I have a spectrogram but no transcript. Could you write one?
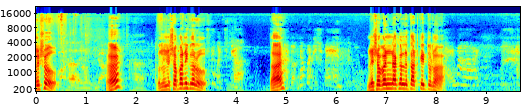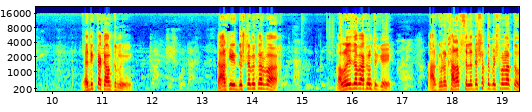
মেশো? হ্যাঁ? কোনো নেশাপানি করো? তাই? নেশাপানি না করলে তো আটকাইতো না। এদিক তাকাও তুমি। তার কি দুষ্টামি করবা? ভালো হয়ে যাবে এখন থেকে। আর কোনো খারাপ ছেলেদের সাথে মেশবো না তো?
